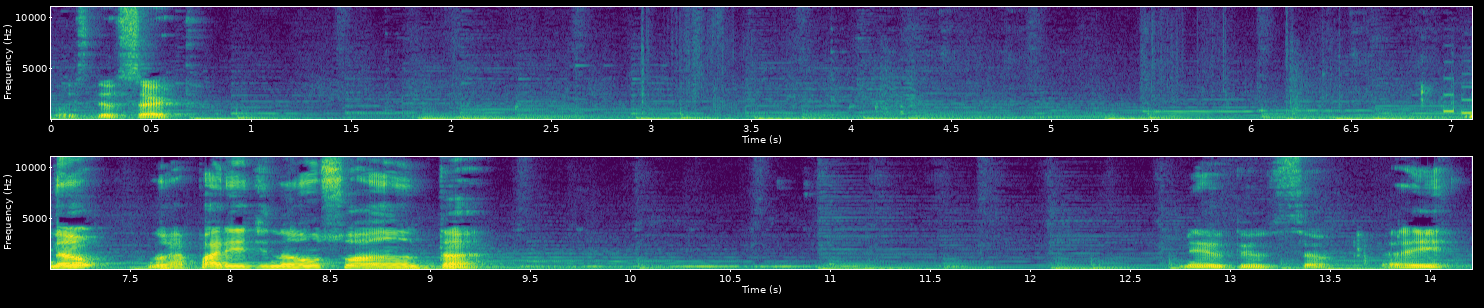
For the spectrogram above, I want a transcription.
Vamos deu certo. Não, não é a parede não, sua anta. Meu Deus do céu. Pera aí.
